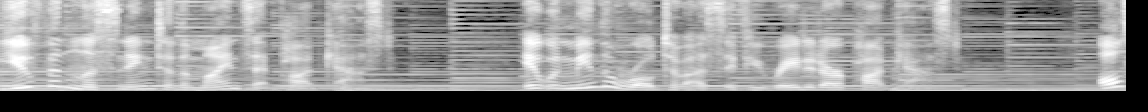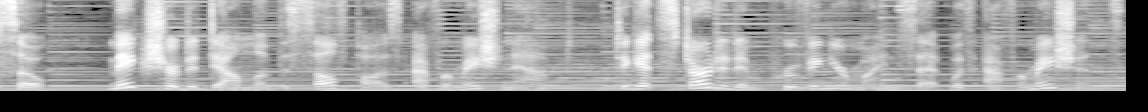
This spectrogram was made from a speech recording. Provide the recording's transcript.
You've been listening to the Mindset Podcast. It would mean the world to us if you rated our podcast. Also, make sure to download the Self Pause Affirmation app to get started improving your mindset with affirmations.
